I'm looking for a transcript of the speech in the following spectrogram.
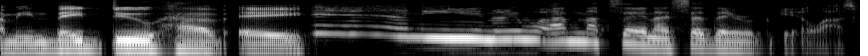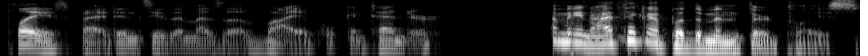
I mean, they do have a Eh, I mean, I, am not saying I said they were going to be at last place, but I didn't see them as a viable contender. I mean, I think I put them in third place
